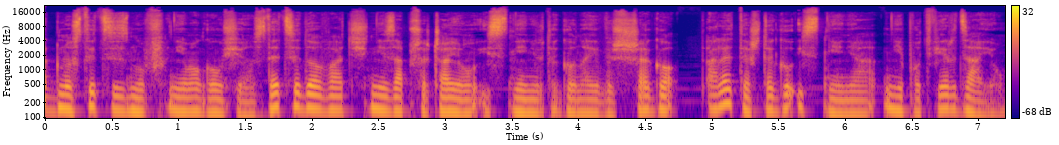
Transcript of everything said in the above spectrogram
Agnostycy znów nie mogą się zdecydować, nie zaprzeczają istnieniu tego najwyższego, ale też tego istnienia nie potwierdzają.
